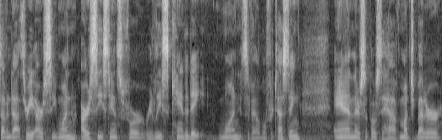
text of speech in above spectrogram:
7.3 RC1. RC stands for Release Candidate 1. It's available for testing, and they're supposed to have much better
